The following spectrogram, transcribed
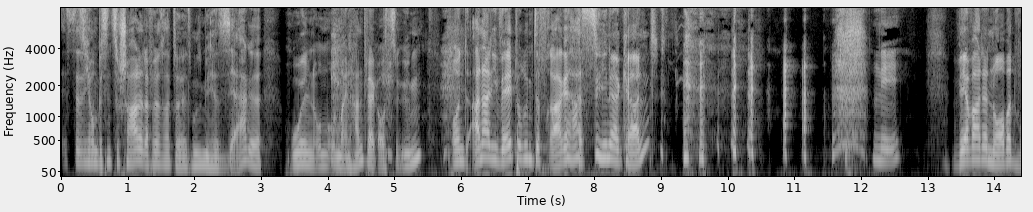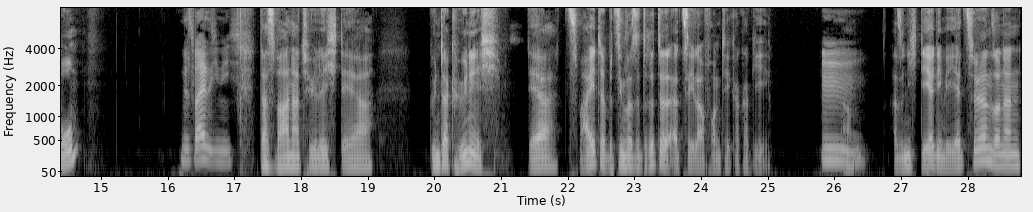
ist er sich auch ein bisschen zu schade dafür, dass er sagt, so, jetzt muss ich mir hier Särge holen, um, um mein Handwerk auszuüben. Und Anna, die weltberühmte Frage, hast du ihn erkannt? Nee, Wer war der Norbert Wurm? das weiß ich nicht. Das war natürlich der Günter König, der zweite bzw. dritte Erzähler von TKKG. Mm. Also nicht der, den wir jetzt hören, sondern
